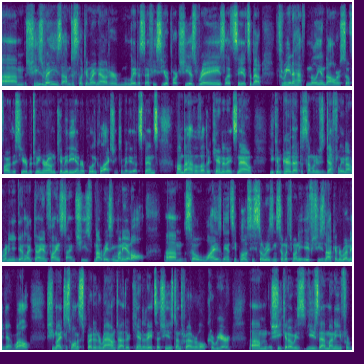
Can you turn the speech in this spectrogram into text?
um, she's raised, I'm just looking right now at her latest FEC report. She has raised, let's see, it's about $3.5 million so far this year between her own committee and her political action committee that spends on behalf of other candidates. Now, you compare that to someone who's definitely not running again, like Dianne Feinstein, she's not raising money at all. Um, so why is Nancy Pelosi still raising so much money if she's not going to run again? Well, she might just want to spread it around to other candidates as she has done throughout her whole career. Um, she could always use that money for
